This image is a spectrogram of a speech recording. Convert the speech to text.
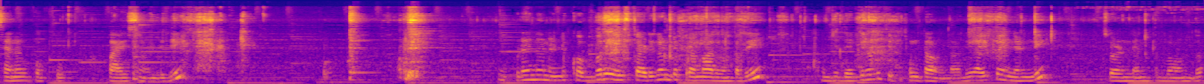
శనగపప్పు పాయసం అండి ఇది. ఎప్పుడైనానండి కొబ్బరి వేస్తే అడిగంటే ప్రమాదం ఉంటుంది. కొంచెం దగ్గర నుండి తిప్పుకుంటా ఉండాలి. అయిపోయిందండి. చూడండి ఎంత బాగుందో.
